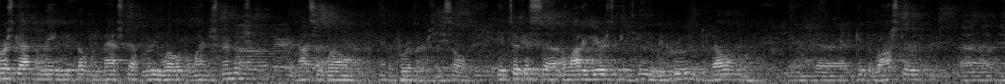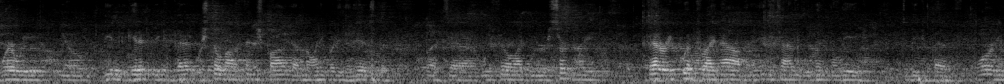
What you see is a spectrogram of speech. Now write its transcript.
first got in the league, we felt we matched up really well at the line of scrimmage, but not so well in the perimeters. And so it took us uh, a lot of years to continue to recruit and develop and, and uh, get the roster uh, where we you know needed to get it to be competitive. We're still not a finished product. I don't know anybody that is, but but uh, we feel like we're certainly better equipped right now than any time that we've been in the league to be competitive. Oregon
